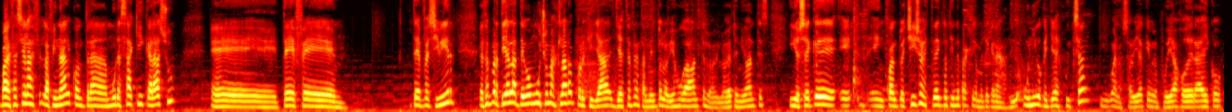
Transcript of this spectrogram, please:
Vale, esta es la, final contra Murasaki Karasu. Eh, TF. TF Civir. Esta partida la tengo mucho más clara porque ya, ya este enfrentamiento lo había jugado antes, lo, había tenido antes. Y yo sé que eh, en cuanto a hechizos, este deck no tiene prácticamente que nada. Lo único que lleva es Quicksand. Y bueno, sabía que me podía joder a Eiko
